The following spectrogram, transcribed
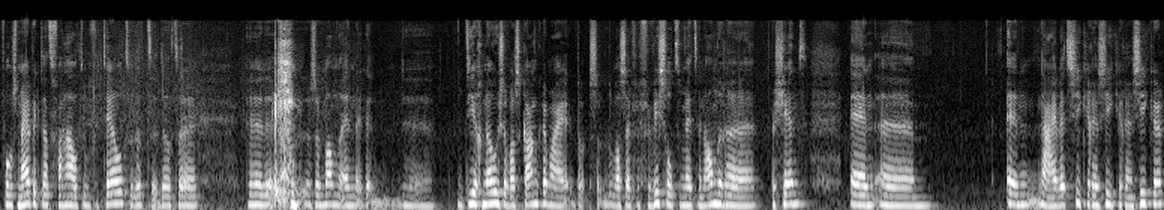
volgens mij heb ik dat verhaal toen verteld. Dat, dat eh, eh, er was een man en de, de diagnose was kanker, maar dat was even verwisseld met een andere patiënt. En, ehm, en nou, hij werd zieker en zieker en zieker.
